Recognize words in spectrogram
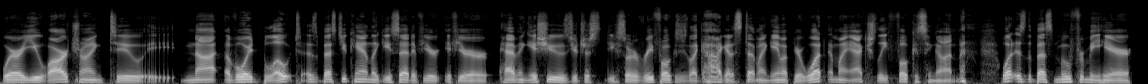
where you are trying to eh, not avoid bloat as best you can. Like you said, if you're if you're having issues, you're just you sort of refocus. You're like, ah, I got to step my game up here. What am I actually focusing on? what is the best move for me here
